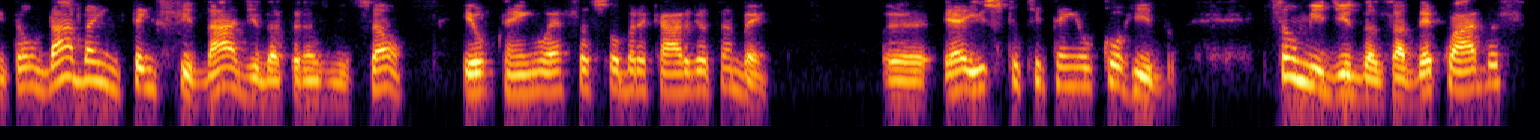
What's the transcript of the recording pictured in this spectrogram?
Então, dada a intensidade da transmissão, eu tenho essa sobrecarga também. É, é isto que tem ocorrido. São medidas adequadas,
